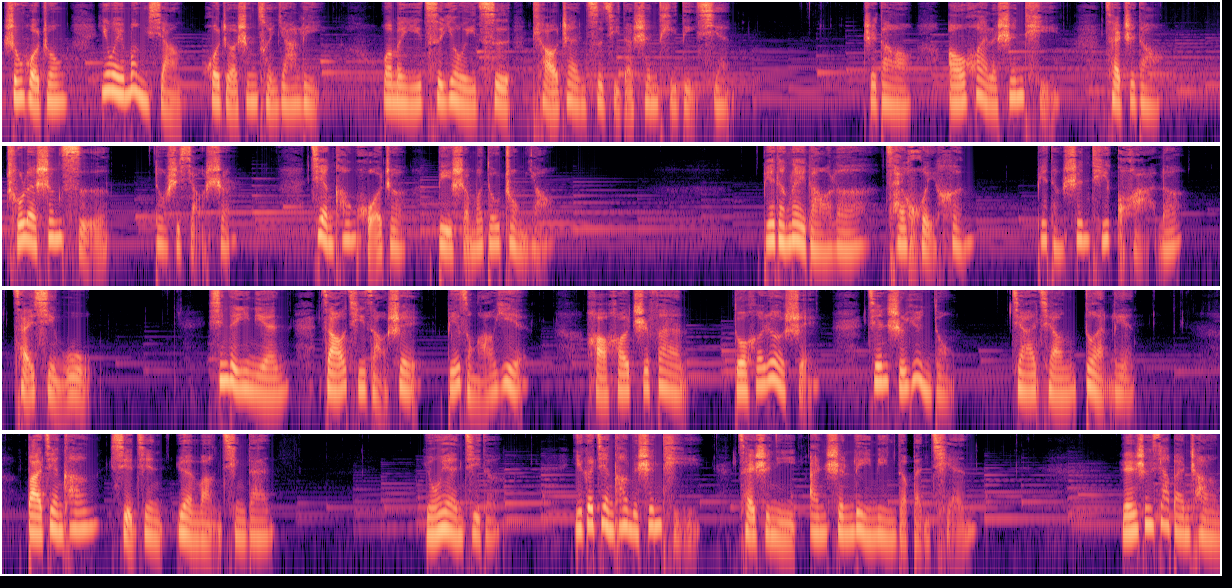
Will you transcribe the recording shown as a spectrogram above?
生活中，因为梦想或者生存压力，我们一次又一次挑战自己的身体底线，直到熬坏了身体，才知道，除了生死，都是小事儿，健康活着比什么都重要。别等累倒了才悔恨，别等身体垮了才醒悟。新的一年，早起早睡，别总熬夜，好好吃饭，多喝热水，坚持运动，加强锻炼，把健康写进愿望清单。永远记得，一个健康的身体才是你安身立命的本钱。人生下半场。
